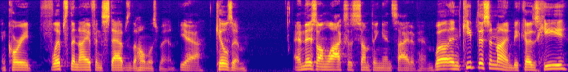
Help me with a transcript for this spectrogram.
and Corey flips the knife and stabs the homeless man. Yeah. Kills him. And this unlocks us something inside of him. Well, and keep this in mind because he,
